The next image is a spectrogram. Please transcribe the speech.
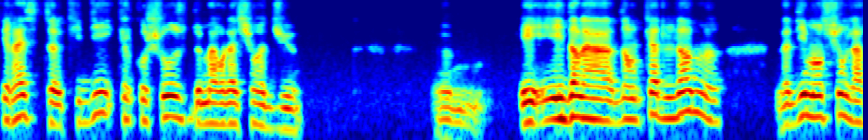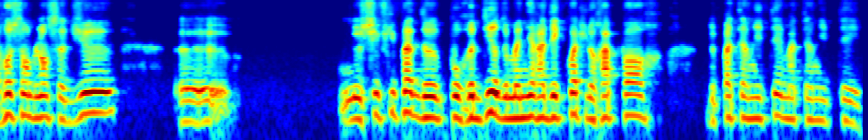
qui reste, qui dit quelque chose de ma relation à Dieu. Euh, et, dans, le cas de l'homme, la dimension de la ressemblance à Dieu euh, ne suffit pas pour dire de manière adéquate le rapport de paternité et maternité.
